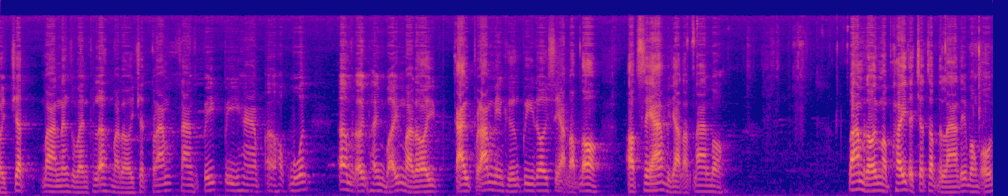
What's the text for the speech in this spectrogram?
170បាទនឹង7 plus 175 32 264អឺ128 195មានគ្រឿង200 share 10ដងអត់ share ប្រយ័ត្នអត់បានបងបាន120តែ70ដុល្លារទេបងប្អូន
